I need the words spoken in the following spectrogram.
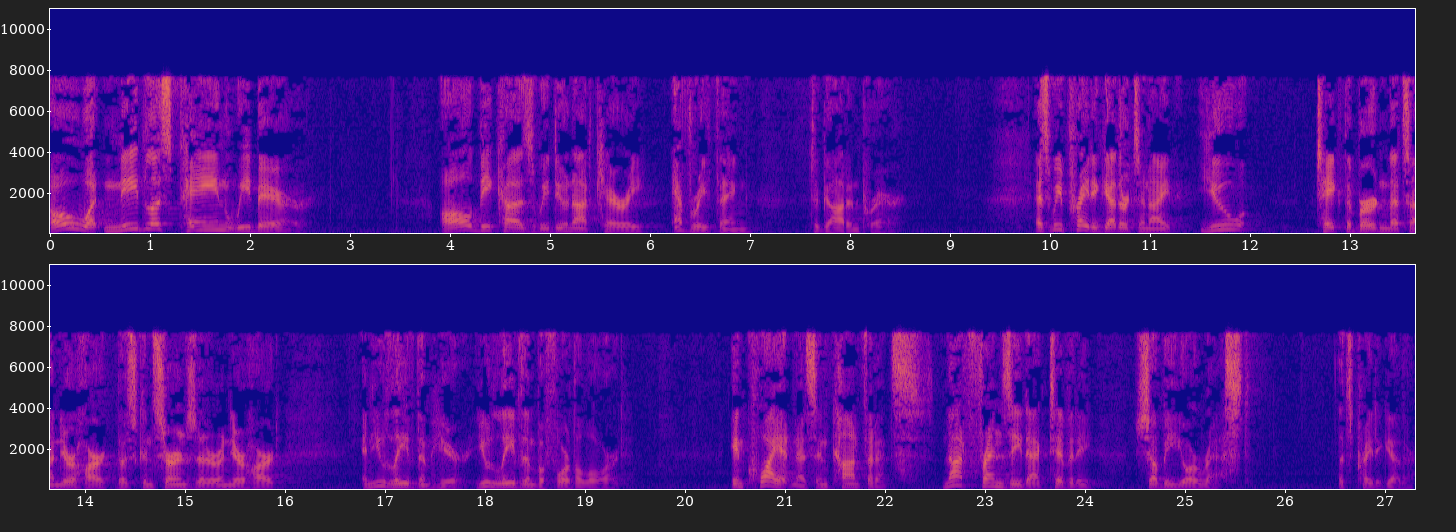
Oh, what needless pain we bear, all because we do not carry everything to God in prayer. As we pray together tonight, you take the burden that's on your heart, those concerns that are in your heart, and you leave them here. You leave them before the Lord. In quietness and confidence, not frenzied activity, shall be your rest. Let's pray together.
